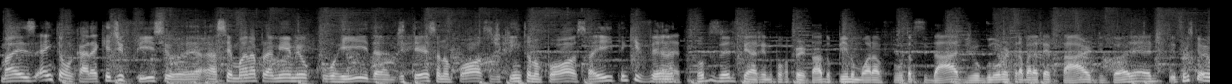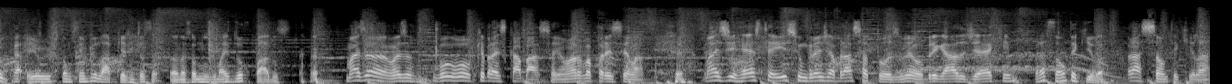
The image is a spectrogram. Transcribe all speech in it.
Mas é então, cara, é que é difícil. É, A semana pra mim é meio corrida. De terça eu não posso, de quinta eu não posso. Aí tem que ver, né? É, todos eles têm a agenda um pouco apertada. O Pino mora em outra cidade, o Glover trabalha até tarde. Então é, é difícil. Por isso que eu, eu, eu e o estamos sempre lá, porque a gente nós somos os mais desocupados. Mas, ah, mas eu vou, vou quebrar esse cabaço aí. Uma hora eu vou aparecer lá. mas de resto é isso. e Um grande abraço a todos. Meu, obrigado, Jack. Abração, tequila. Abração, Tequila.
